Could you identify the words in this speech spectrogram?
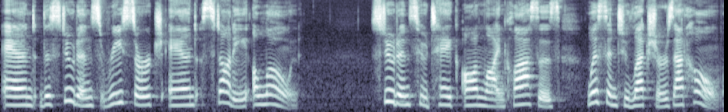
and the students research and study alone. Students who take online classes listen to lectures at home,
